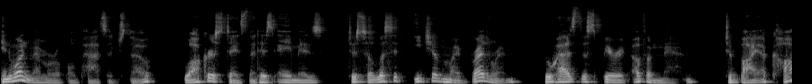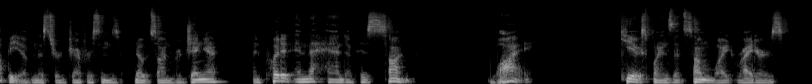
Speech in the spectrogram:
In one memorable passage, though, Walker states that his aim is to solicit each of my brethren who has the spirit of a man to buy a copy of Mr. Jefferson's Notes on Virginia and put it in the hand of his son. Why? He explains that some white writers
